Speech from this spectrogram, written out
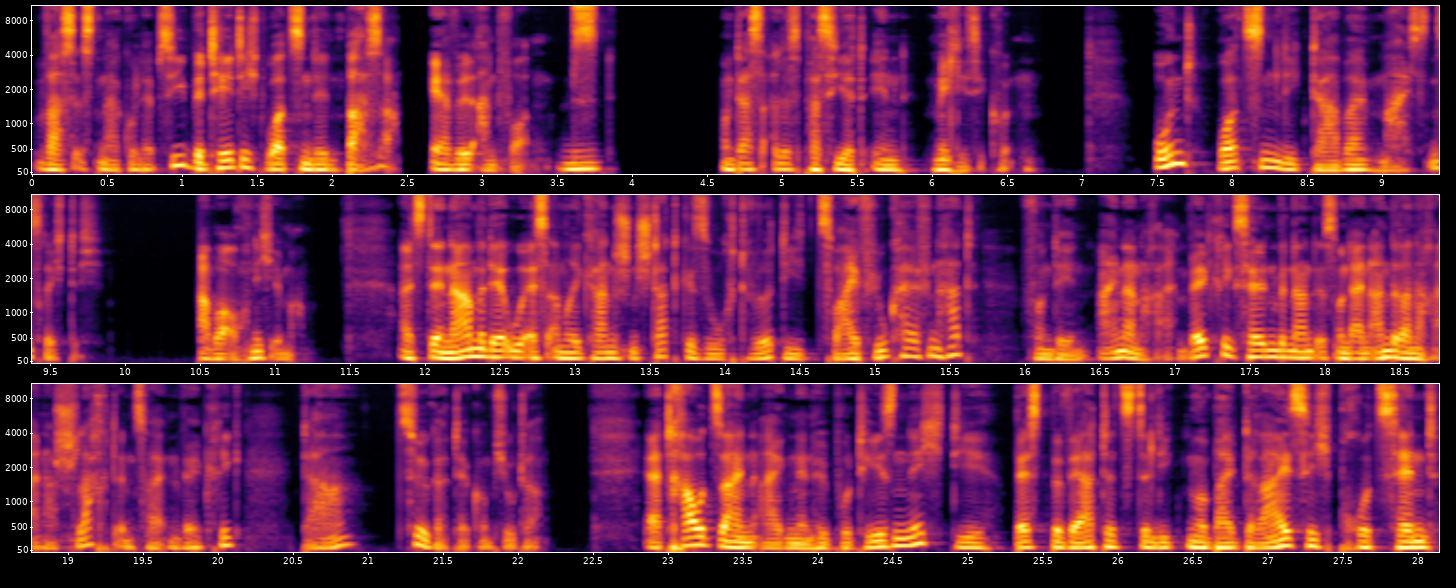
was ist Narkolepsie, betätigt Watson den Buzzer. Er will antworten. Bzzt. Und das alles passiert in Millisekunden. Und Watson liegt dabei meistens richtig. Aber auch nicht immer. Als der Name der US-amerikanischen Stadt gesucht wird, die zwei Flughäfen hat, von denen einer nach einem Weltkriegshelden benannt ist und ein anderer nach einer Schlacht im Zweiten Weltkrieg, da zögert der Computer. Er traut seinen eigenen Hypothesen nicht. Die bestbewertetste liegt nur bei 30 Prozent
